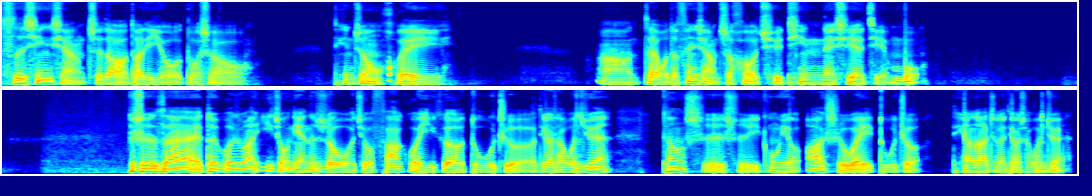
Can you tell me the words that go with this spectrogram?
私心想知道到底有多少听众会，啊，在我的分享之后去听那些节目。就是在推波助澜一周年的时候，我就发过一个读者调查问卷，当时是一共有二十位读者填了这个调查问卷，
